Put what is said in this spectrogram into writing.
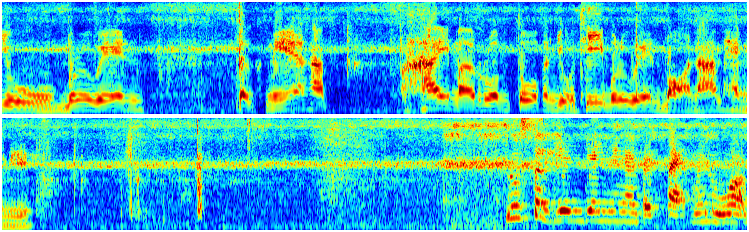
อยู่บริเวณตึกนี้นะครับ ให้มารวมตัวกันอยู่ที่บริเวณบ่อน้ำแห่งนี้ รู้สึกเย็นๆยังไงแปลกๆไม่รู้อะ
